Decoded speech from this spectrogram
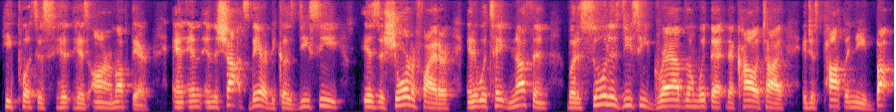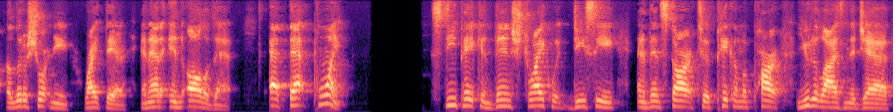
he puts his, his, his arm up there. And, and, and the shot's there because DC is the shorter fighter and it would take nothing. But as soon as DC grabs him with that, that collar tie, it just pop a knee, bop, a little short knee right there. And that'll end all of that. At that point, Stipe can then strike with DC and then start to pick him apart, utilizing the jab,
